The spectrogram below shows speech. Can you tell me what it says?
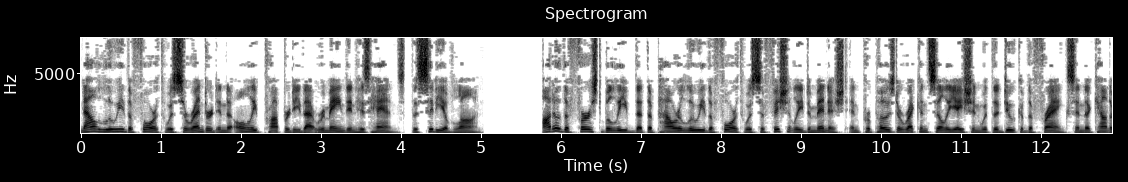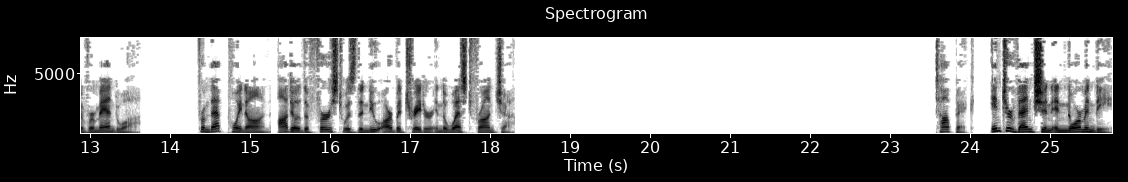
Now Louis IV was surrendered in the only property that remained in his hands, the city of Laon. Otto I believed that the power Louis IV was sufficiently diminished and proposed a reconciliation with the Duke of the Franks and the Count of Vermandois. From that point on, Otto I was the new arbitrator in the West Francia. Intervention in Normandy,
